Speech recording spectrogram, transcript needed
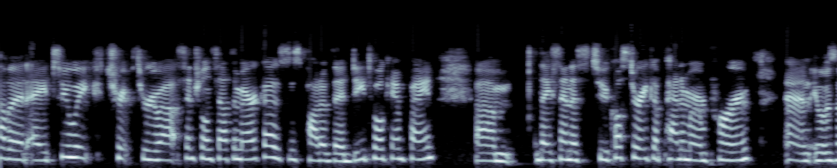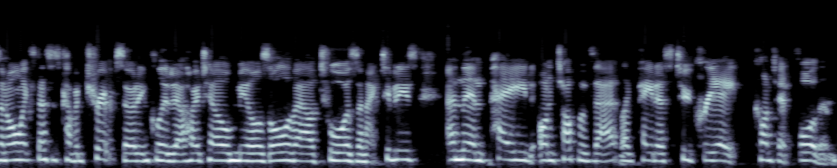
covered a two week trip throughout Central and South America. This is part of their detour campaign. Um, they sent us to Costa Rica, Panama, and Peru, and it was an all expenses covered trip. So it included our hotel, meals, all of our tours and activities, and then paid on top of that, like paid us to create content for them.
